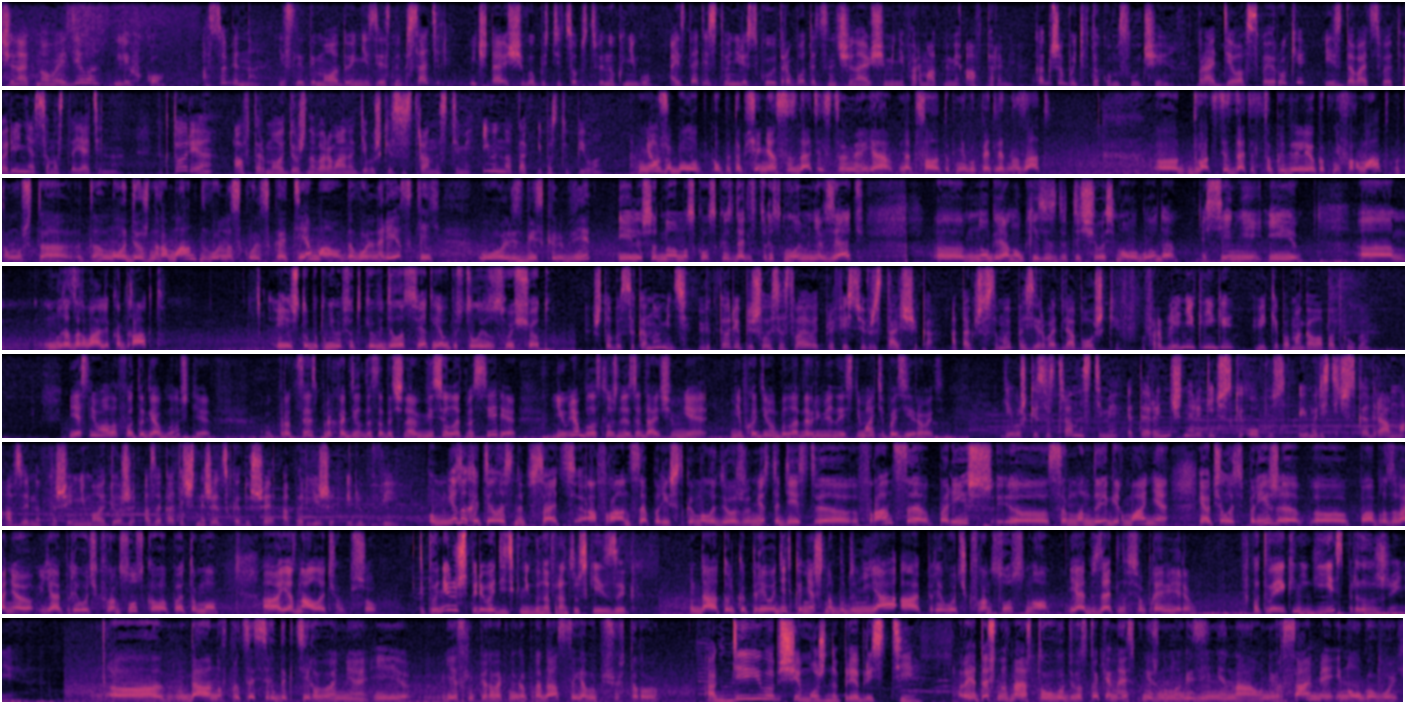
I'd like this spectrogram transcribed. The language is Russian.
Начинать новое дело нелегко. Особенно, если ты молодой неизвестный писатель, мечтающий выпустить собственную книгу, а издательства не рискуют работать с начинающими неформатными авторами. Как же быть в таком случае? Брать дело в свои руки и издавать свое творение самостоятельно. Виктория, автор молодежного романа «Девушки со странностями», именно так и поступила. У меня уже был опыт общения с издательствами. Я написала эту книгу пять лет назад. 20 издательств определили ее как неформат, потому что это молодежный роман, довольно скользкая тема, довольно резкий, о лесбийской любви. И лишь одно московское издательство рискнуло меня взять. Э, но грянул кризис 2008 года, осенний, и э, мы разорвали контракт. И чтобы книга все-таки увидела свет, я выпустила ее за свой счет. Чтобы сэкономить, Виктории пришлось осваивать профессию верстальщика, а также самой позировать для обложки. В оформлении книги Вике помогала подруга. Я снимала фото для обложки. Процесс проходил достаточно в веселой атмосфере, и у меня была сложная задача. Мне необходимо было одновременно и снимать, и позировать. «Девушки со странностями» — это ироничный эротический опус, юмористическая драма о взаимоотношении молодежи, о загадочной женской душе, о Париже и любви. Мне захотелось написать о Франции, о парижской молодежи. Место действия Франция, Париж, э, Сен-Манде, Германия. Я училась в Париже, э, по образованию я переводчик французского, поэтому э, я знала, о чем пишу. Ты планируешь переводить книгу на французский язык? Да, только переводить, конечно, буду не я, а переводчик француз, но я обязательно все проверю. У твоей книги есть продолжение? Э, да, но в процессе редактирования. И если первая книга продастся, я выпущу вторую. А где ее вообще можно приобрести? Я точно знаю, что в Владивостоке она есть в книжном магазине на Универсаме и на Луговой.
